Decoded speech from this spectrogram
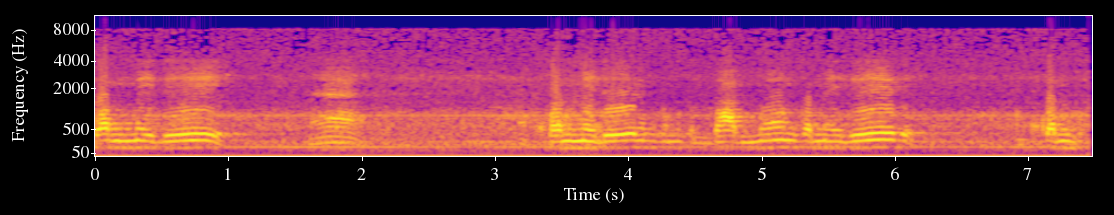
คนไม่ดีนะคนไม่ดีมันบ้านเมืองก็ไม่ดีคนท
